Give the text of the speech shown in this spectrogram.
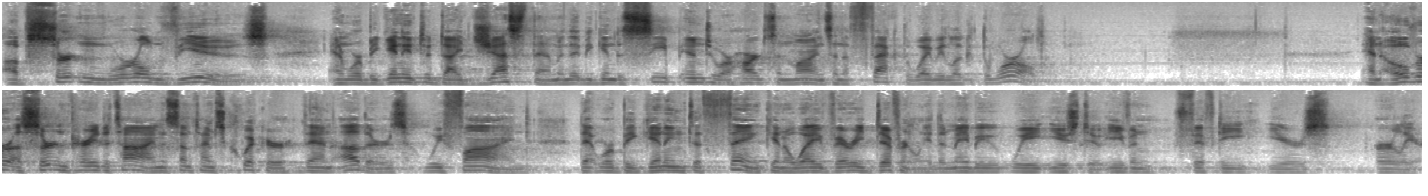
of certain worldviews, and we're beginning to digest them, and they begin to seep into our hearts and minds and affect the way we look at the world. And over a certain period of time, and sometimes quicker than others, we find that we're beginning to think in a way very differently than maybe we used to, even 50 years earlier.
